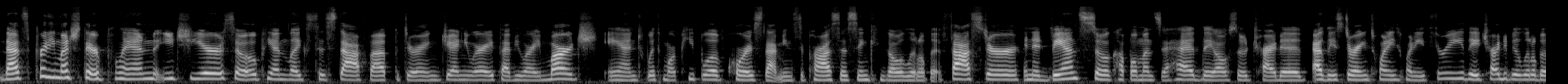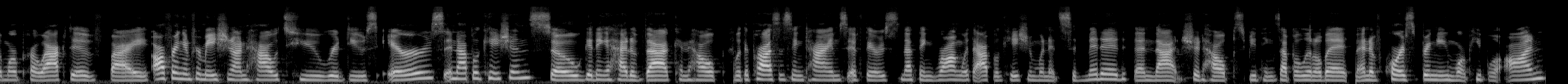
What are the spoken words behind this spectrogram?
That's pretty much their plan each year. So OPM likes to staff up during January, February, March. And with more people, of course, that means the processing can go a little bit faster in advance. So a couple months ahead, they also try to, at least during 2023, they tried to be a little bit more proactive by offering information on how to reduce errors in applications. So getting ahead of that can help with the processing times. If there's nothing wrong with the application when it's submitted, then that should help speed things up a little little bit. And of course, bringing more people on.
